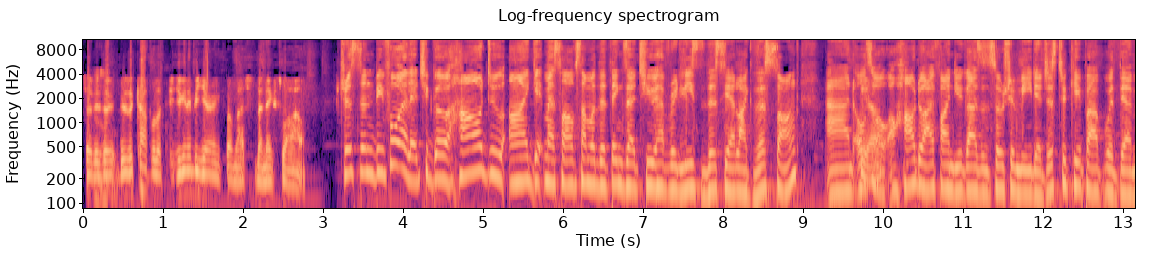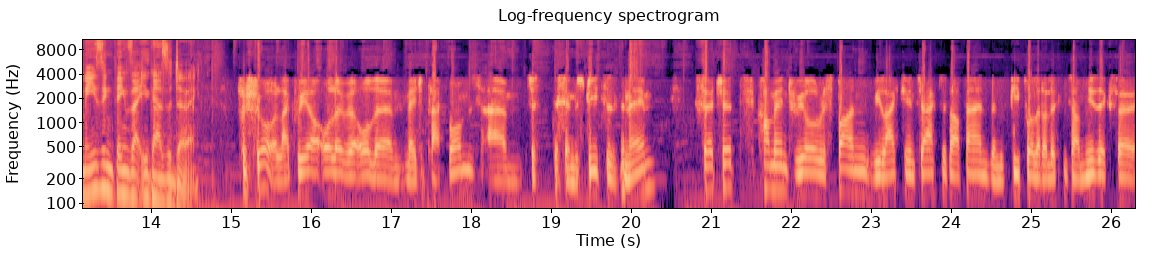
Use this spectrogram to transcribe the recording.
So there's a there's a couple of things you're going to be hearing from us for the next while. Tristan, before I let you go, how do I get myself some of the things that you have released this year, like this song? And also, Yeah. how do I find you guys on social media just to keep up with the amazing things that you guys are doing? For sure. Like we are all over all the major platforms. Um, just December Streets is the name. Search it, comment, we'll respond. We like to interact with our fans and people that are listening to our music. So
